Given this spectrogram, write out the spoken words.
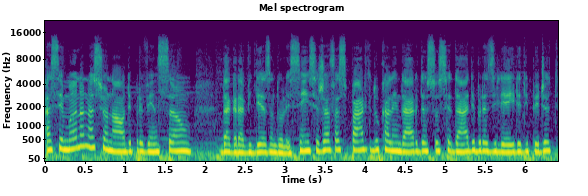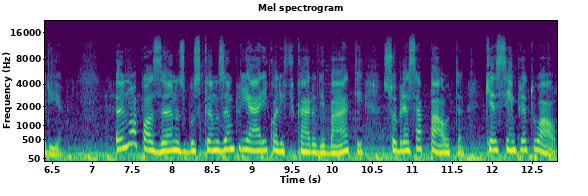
A Semana Nacional de Prevenção da Gravidez na Adolescência já faz parte do calendário da Sociedade Brasileira de Pediatria. Ano após ano, buscamos ampliar e qualificar o debate sobre essa pauta, que é sempre atual.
